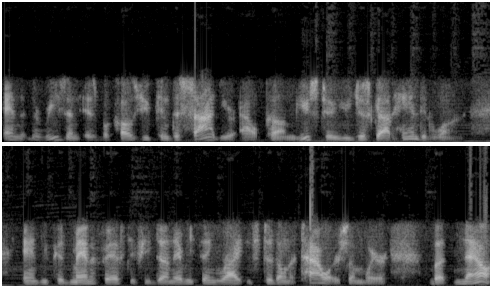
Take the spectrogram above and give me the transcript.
and the reason is because you can decide your outcome. Used to, you just got handed one, and you could manifest if you'd done everything right and stood on a tower somewhere. But now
